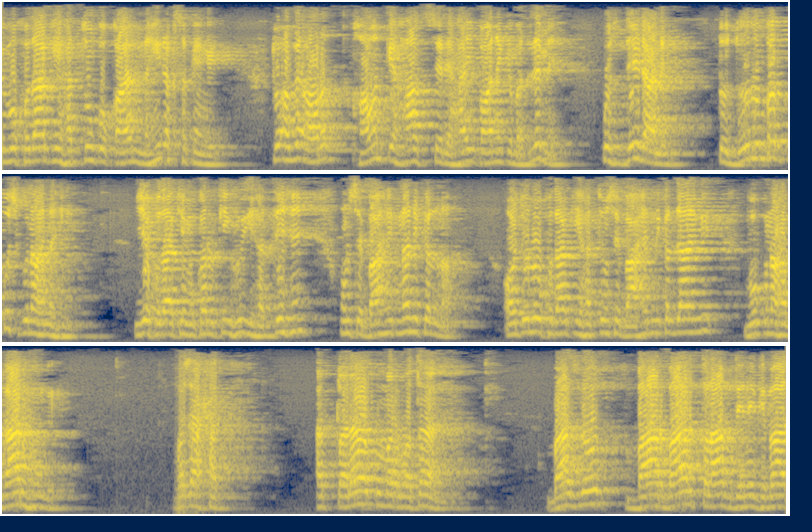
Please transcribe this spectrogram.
کہ وہ خدا کی حدوں کو قائم نہیں رکھ سکیں گے۔ تو اگر عورت خاون کے ہاتھ سے رہائی پانے کے بدلے میں کچھ دے ڈالے، تو دونوں پر کچھ گناہ نہیں۔ یہ خدا کی مقرر کی ہوئی حدیں ہیں، ان سے باہر نہ نکلنا۔ اور جو لوگ خدا کی حدوں سے باہر نکل جائیں گے، وہ گناہ گار ہوں گے۔ وضاحت الطلاق مرتان۔ بعض لوگ بار بار طلاق دینے کے بعد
